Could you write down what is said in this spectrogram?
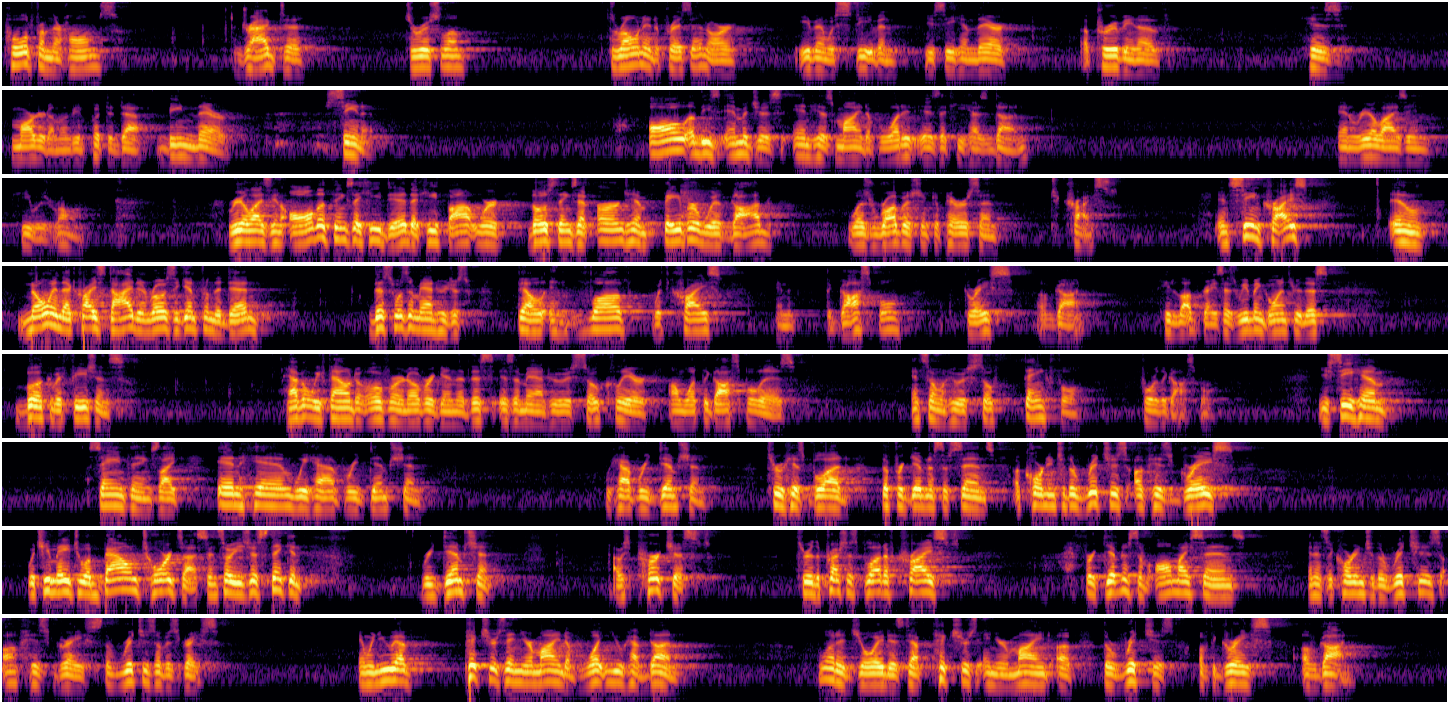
pulled from their homes, dragged to Jerusalem, thrown into prison, or even with Stephen, you see him there approving of his martyrdom and being put to death, being there, seeing it. All of these images in his mind of what it is that he has done, and realizing he was wrong realizing all the things that he did that he thought were those things that earned him favor with God was rubbish in comparison to Christ. And seeing Christ and knowing that Christ died and rose again from the dead, this was a man who just fell in love with Christ and the gospel, grace of God. He loved grace. As we've been going through this book of Ephesians, haven't we found over and over again that this is a man who is so clear on what the gospel is and someone who is so thankful for the gospel? You see him saying things like, In him we have redemption. We have redemption through his blood, the forgiveness of sins, according to the riches of his grace which he made to abound towards us. And so he's just thinking, redemption. I was purchased through the precious blood of Christ, forgiveness of all my sins, and it's according to the riches of his grace, the riches of his grace. And when you have pictures in your mind of what you have done, what a joy it is to have pictures in your mind of the riches of the grace of God,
